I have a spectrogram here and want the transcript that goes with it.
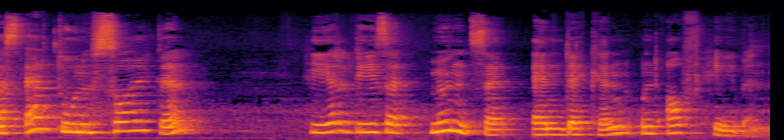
Was er tun sollte, hier diese Münze entdecken und aufheben.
